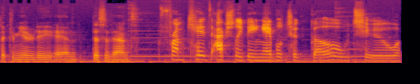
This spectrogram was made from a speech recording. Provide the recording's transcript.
the community and this event. from kids actually being able to go to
